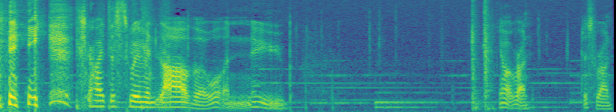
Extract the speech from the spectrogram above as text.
me tried to swim in lava. What a noob. You know what? Run. Just run.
